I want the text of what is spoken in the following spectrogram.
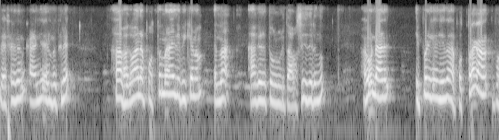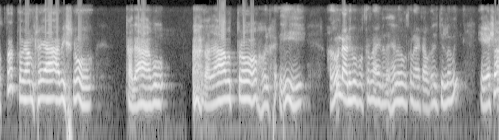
ദശരഥൻ കഴിഞ്ഞ ജന്മത്തിൽ ആ ഭഗവാനെ പുത്രനായി ലഭിക്കണം എന്ന ആഗ്രഹത്തോടുകൂടി തപസ് ചെയ്തിരുന്നു അതുകൊണ്ടാണ് ഇപ്പോഴിങ്ങനെ ചെയ്ത പുത്രകാ പുത്രത്വകാംക്ഷയാ വിഷ്ണു തഥാവു തഥാപുത്രോ ഭവൽഹരി അതുകൊണ്ടാണ് ഇപ്പോൾ പുത്രനായിട്ട് ദശരഥപുത്രനായിട്ട് അവതരിച്ചിട്ടുള്ളത്. ഏഷാ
